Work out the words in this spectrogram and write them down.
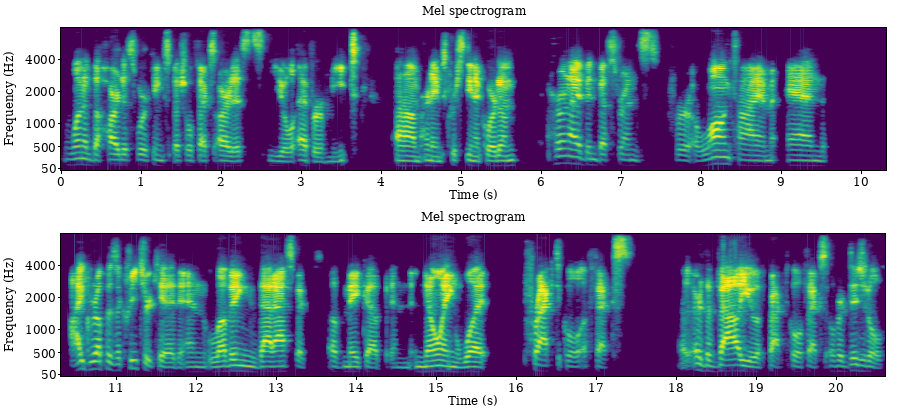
one of the hardest working special effects artists you'll ever meet. Um, her name's Christina Cordum. Her and I have been best friends for a long time, and I grew up as a creature kid and loving that aspect of makeup and knowing what practical effects or the value of practical effects over digital.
